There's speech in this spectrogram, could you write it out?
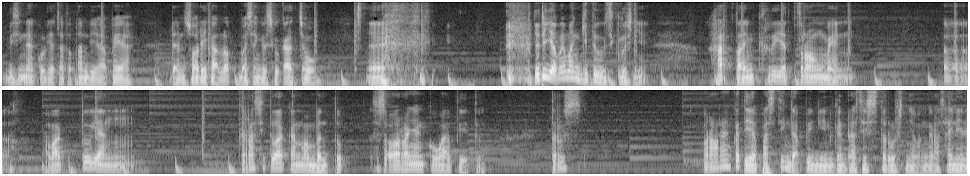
Di sini aku lihat catatan di HP ya. Dan sorry kalau bahasa Inggrisku kacau. Jadi ya memang gitu siklusnya. Hard time create strong man. Uh, waktu yang keras itu akan membentuk seseorang yang kuat gitu. Terus orang-orang yang dia pasti nggak pingin generasi seterusnya ngerasain hal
